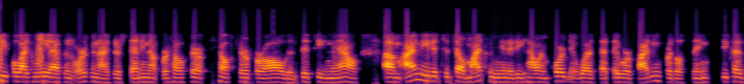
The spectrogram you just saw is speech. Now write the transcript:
people like me as an organizer standing up for health care for all and 15 now. Um, I needed to tell my community how important it was that they were fighting for those things because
